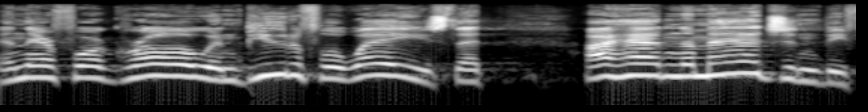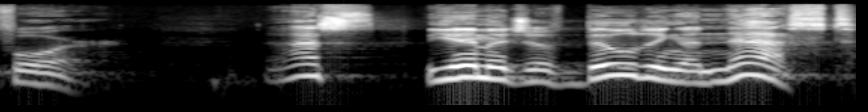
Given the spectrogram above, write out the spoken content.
and therefore grow in beautiful ways that I hadn't imagined before. That's the image of building a nest.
